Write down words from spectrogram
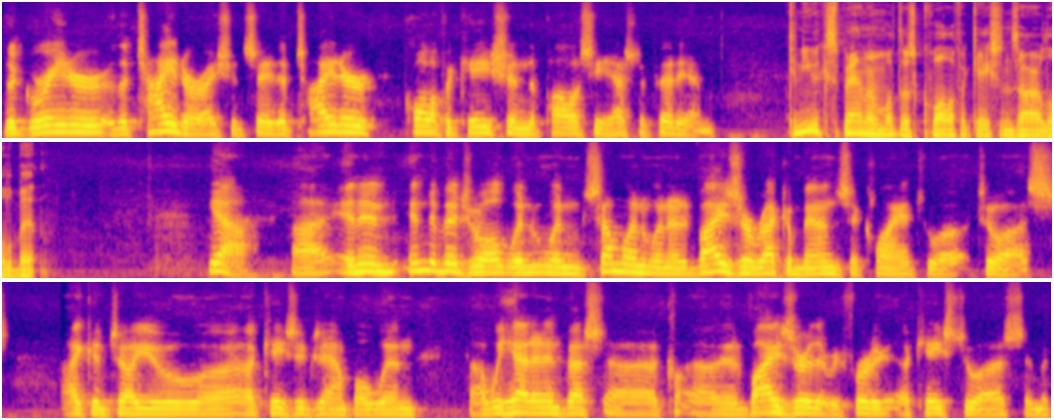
the greater, the tighter, I should say, the tighter qualification the policy has to fit in. Can you expand on what those qualifications are a little bit? Yeah. Uh, an individual, when, when someone, when an advisor recommends a client to, a, to us, I can tell you uh, a case example when uh, we had an invest uh, uh, advisor that referred a case to us, and the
